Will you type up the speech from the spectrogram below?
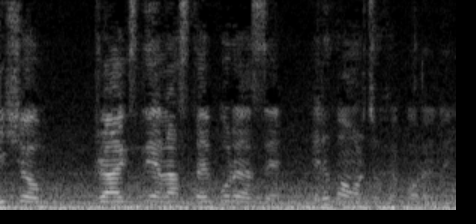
এইসব ড্রাগস নিয়ে রাস্তায় পড়ে আছে এরকম আমার চোখে পড়ে নাই।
